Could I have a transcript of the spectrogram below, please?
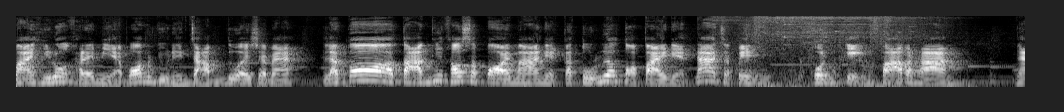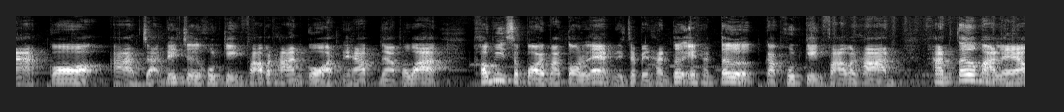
My Hero Academia เพราะมันอยู่ในจัมป์ด้วยใช่ไหมแล้วก็ตามที่เขาสปอยมาเนี่ยการ์ตูนเรื่องต่อไปเนี่ยน่าจะเป็นคนเก่งฟ้าประธาน นะก็อาจจะได้เจอคนเก่งฟ้าประธานก่อนนะครับนะเพราะว่าเขามีสปอยมาตอนแรกเนี่ยจะเป็น Hunter x Hunter กับคนเก่งฟ้าประธาน Hunter มาแล้ว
